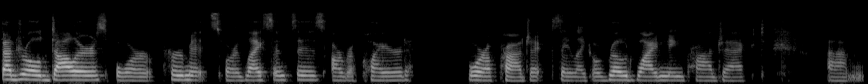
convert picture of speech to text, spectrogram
federal dollars or permits or licenses are required for a project, say like a road widening project, um,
